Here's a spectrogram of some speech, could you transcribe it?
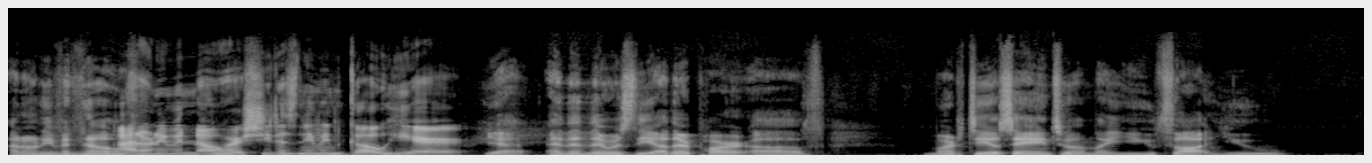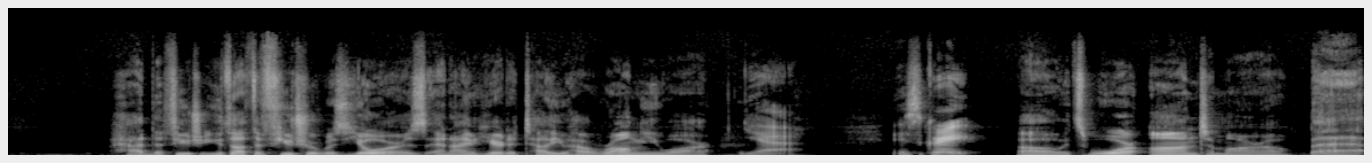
I don't even know. I don't even know her. She doesn't even go here. Yeah. And then there was the other part of Martillo saying to him, like, you thought you had the future. You thought the future was yours, and I'm here to tell you how wrong you are. Yeah. It's great. Oh, it's war on tomorrow. Bah.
